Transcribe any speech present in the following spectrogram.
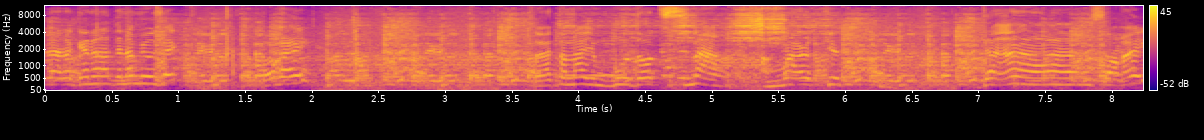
Lalagyan na natin ng music. Okay? So ito na yung budots ng market dance. Okay?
